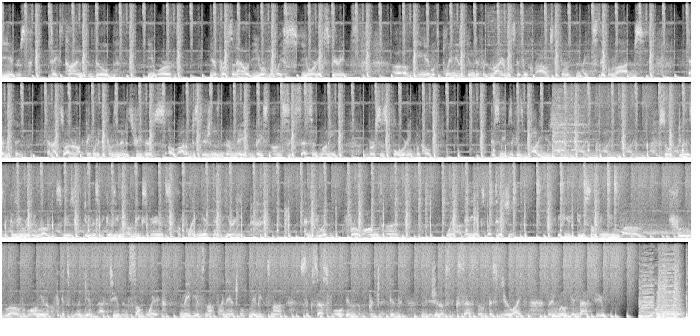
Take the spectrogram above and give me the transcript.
years takes time to build your your personality, your voice, your experience uh, of being able to play music in different environments, different crowds, different nights, different vibes, everything. And I, so I don't know. I think when it becomes an industry, there's a lot of decisions that are made based on success and money versus forwarding of a culture. This music is body music. Body music. So do this because you really love this music. Do this because you love the experience of playing it and hearing it. And do it for a long time without any expectation. If you do something you love, truly love long enough, it's going to give back to you in some way. Maybe it's not financial, maybe it's not successful in the projected vision of success of this is your life, but it will give back to you.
